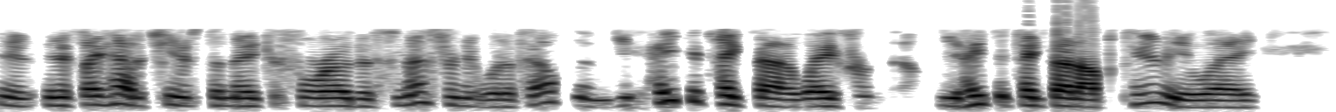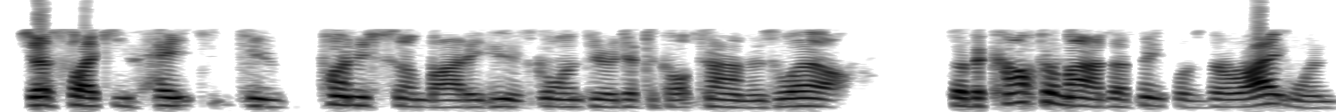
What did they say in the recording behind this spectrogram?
if they had a chance to make a 4.0 this semester and it would have helped them, you hate to take that away from them. You hate to take that opportunity away, just like you hate to punish somebody who's going through a difficult time as well. So the compromise, I think, was the right one.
